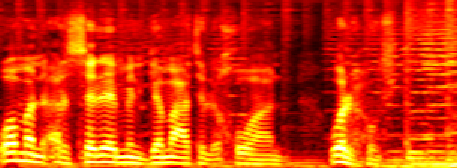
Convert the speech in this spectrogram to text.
ومن أرسله من جماعة الإخوان والحوثي.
